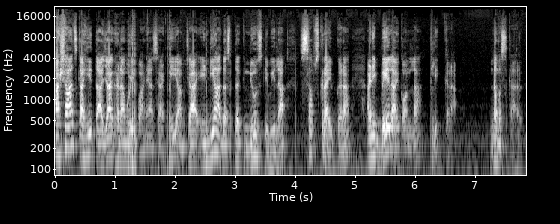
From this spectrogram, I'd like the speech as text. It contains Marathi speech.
अशाच काही ताज्या घडामोडी पाहण्यासाठी आमच्या इंडिया दस्तक न्यूज टीव्हीला सबस्क्राईब करा आणि बेल आयकॉनला क्लिक करा. नमस्कार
